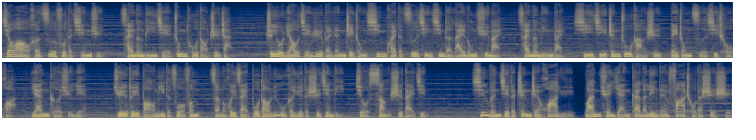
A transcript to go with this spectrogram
骄傲和自负的情绪，才能理解中途岛之战；只有了解日本人这种轻快的自信心的来龙去脉。才能明白袭击珍珠港时那种仔细筹划、严格训练、绝对保密的作风，怎么会在不到六个月的时间里就丧失殆尽？新闻界的阵阵花语完全掩盖了令人发愁的事实，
